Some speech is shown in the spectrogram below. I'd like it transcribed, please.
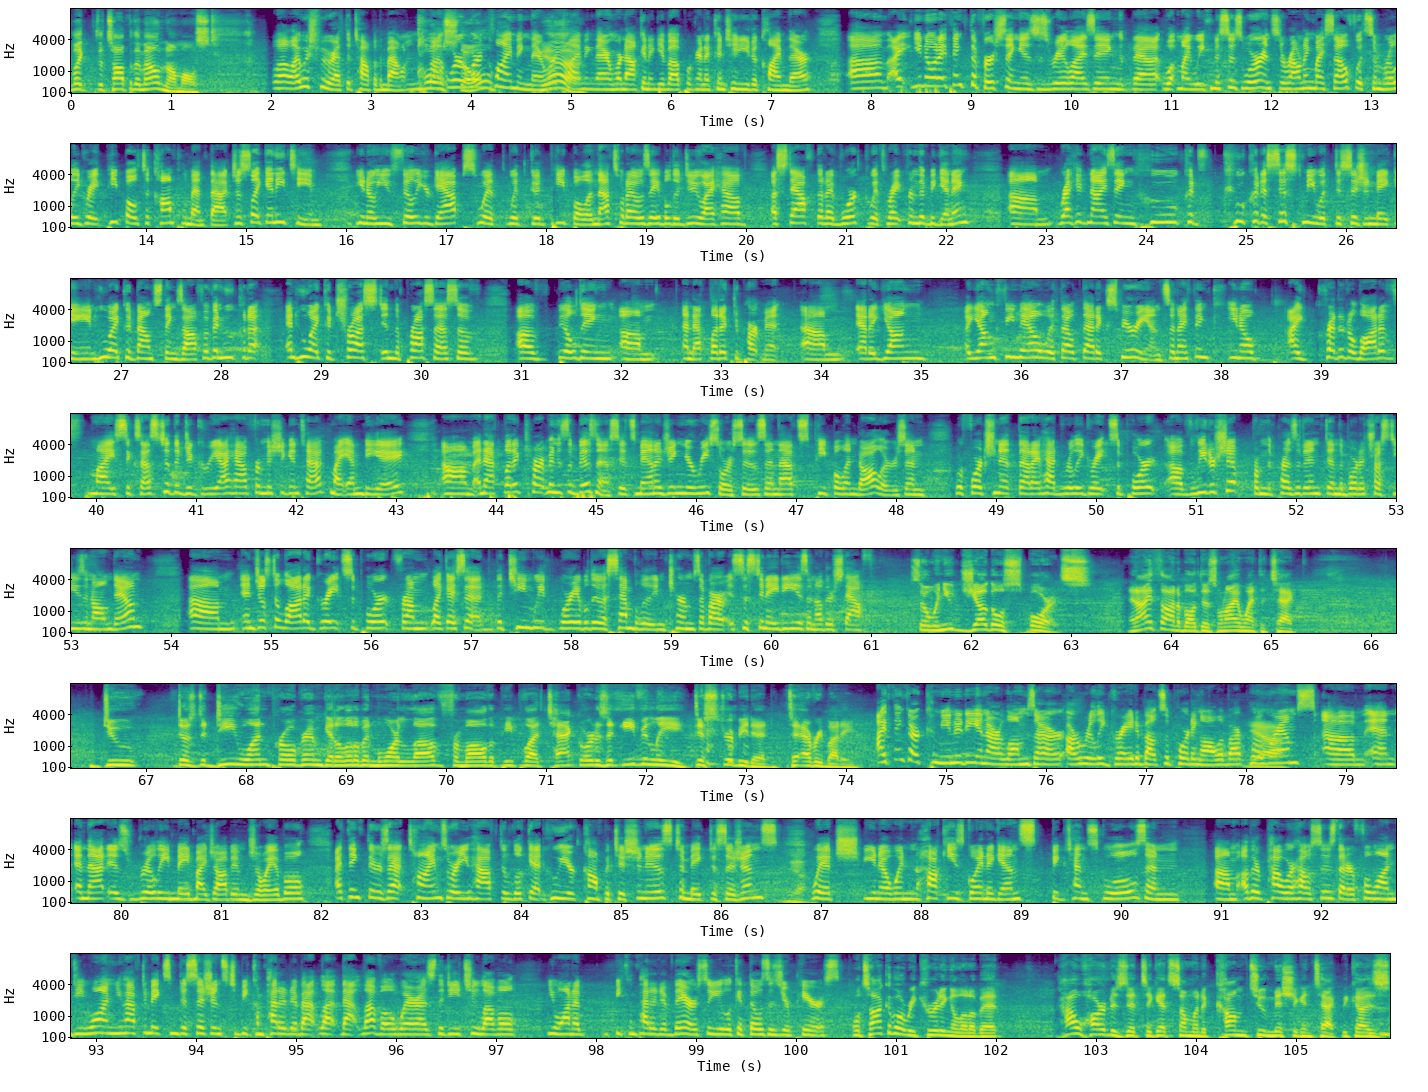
like the top of the mountain almost. Well, I wish we were at the top of the mountain, Close, but we're, we're climbing there. We're climbing there, and we're not going to give up. We're going to continue to climb there. Um, I, you know what? I think the first thing is is realizing that what my weaknesses were, and surrounding myself with some really great people to complement that. Just like any team, you know, you fill your gaps with with good people, and that's what I was able to do. I have a staff that I've worked with right from the beginning, um, recognizing who could who could assist me with decision making, and who I could bounce things off of, and who could I, and who I could trust in the process of of building um, an athletic department um, at a young a young female without that experience. And I think you know I credit a lot of my success to the degree I have from Michigan Tech, my MBA. Um, an athletic department is a business; it's managing your resources, and that's people and dollars. And we're fortunate that I had really great support of leadership from the president and the board of trustees and on down. Um, and just a lot of great support from, like I said, the team we were able to assemble in terms of our assistant ADs and other staff. So when you juggle sports, and I thought about this when I went to Tech, do does the D1 program get a little bit more love from all the people at Tech, or is it evenly distributed to everybody? I think our community and our alums are, are really great about supporting all of our Yeah. programs, um, and and that has really made my job enjoyable. I think there's at times where you have to look at who your competition is to make decisions. Yeah. Which you know when hockey's going against Big Ten schools and um, other powerhouses that are full on D1, you have to make some decisions to be competitive at le- that level. Whereas the D2 level, you want to be competitive there, so you look at those as your peers. We'll talk about recruiting a little bit. How hard is it to get someone to come to Michigan Tech? Because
